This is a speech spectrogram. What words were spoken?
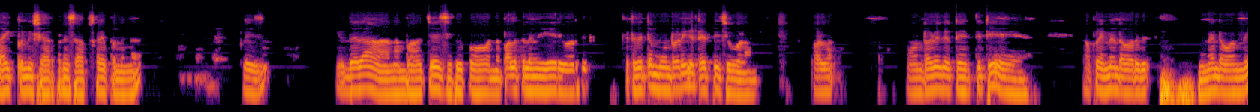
லைக் பண்ணி ஷேர் பண்ணி சப்ஸ்கிரைப் பண்ணுங்கள் ப்ளீஸ் இதுதான் நம்ம ஜேசிபி இப்போது அந்த பள்ளத்துலேருந்து ஏறி வருது கிட்டத்தட்ட மூன்று அடிக்கிட்ட கிட்ட எடுத்துச்சு போகலாம். பள்ளம். மூன்று அடி கிட்ட எடுத்துட்டு அப்புறம் என்னெண்ட வருது? என்னெண்ட வந்து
